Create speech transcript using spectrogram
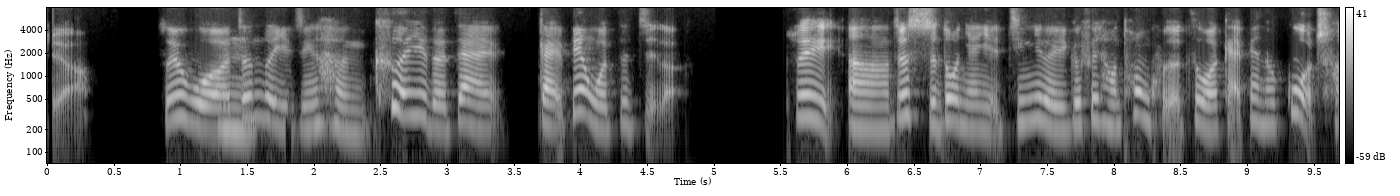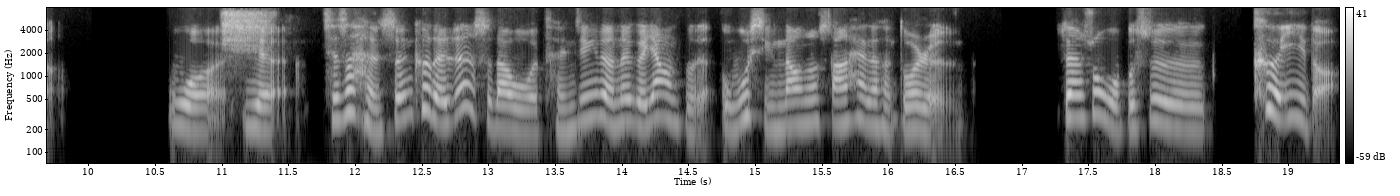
觉啊。所以我真的已经很刻意的在改变我自己了。所以嗯，这十多年也经历了一个非常痛苦的自我改变的过程。我也其实很深刻的认识到，我曾经的那个样子，无形当中伤害了很多人。虽然说我不是刻意的，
